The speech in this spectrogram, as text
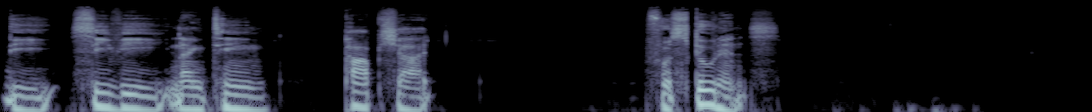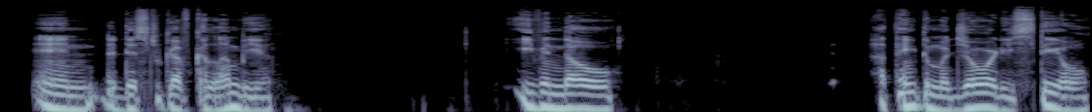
the CV19 pop shot for students in the District of Columbia, even though I think the majority still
